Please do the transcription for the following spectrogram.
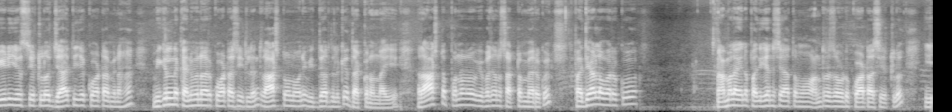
బీడీఎస్ సీట్లో జాతీయ కోటా మినహా మిగిలిన కన్వీనర్ కోటా సీట్లని రాష్ట్రంలోని విద్యార్థులకి దక్కనున్నాయి. రాష్ట్ర పునర్విభజన చట్టం మేరకు పదేళ్ళ వరకు అమలైన పదిహేను శాతము అండ్రజోడ్ కోటా సీట్లు ఈ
